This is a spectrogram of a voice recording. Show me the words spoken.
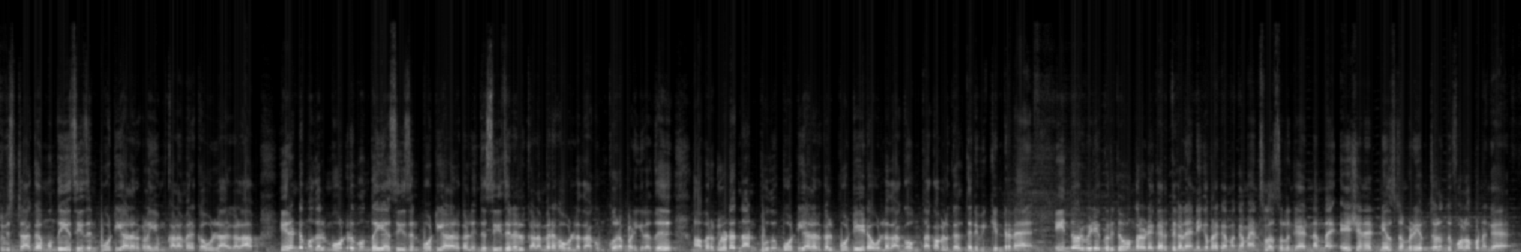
ட்விஸ்டாக முந்தைய சீசன் போட்டியாளர்களையும் களமிறக்க உள்ளார்களாம். இரண்டு முதல் மூன்று முந்தைய சீசன் போட்டியாளர்கள் இந்த சீசனில் களமிறங்க உள்ளதாகவும் கூறப்படுகிறது. அவர்களுடன் தான் புது போட்டியாளர்கள் போட்டியிட உள்ளதாகவும் தகவல்கள் தெரிவிக்கின்றன. இந்த ஒரு வீடியோ குறித்து உங்களுடைய கருத்துக்களை நீங்கள் மறக்காம கமெண்ட்ஸில் சொல்லுங்கள் நம்ம ஏஷியநெட் நியூஸ் தமிழையும் தொடர்ந்து ஃபாலோ பண்ணுங்கள்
